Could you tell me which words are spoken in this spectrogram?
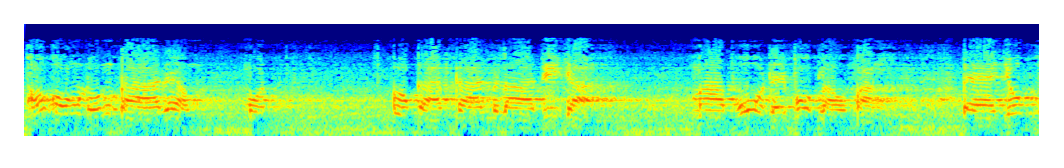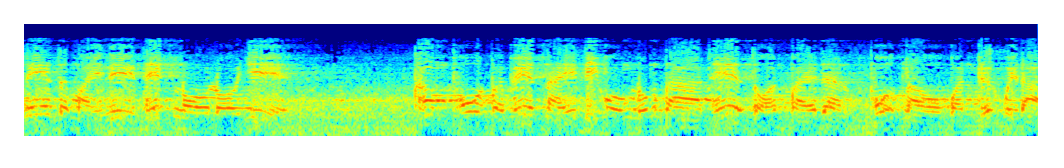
เพราะองค์หลวงตาแล้วหมดโอกาสการเวลาที่จะมาพูดให้พวกเราฟัง แต่ยุคนี้สมัยนี้เทคโนโลยี ประเภทไหนที่องค์หลวงตาเทศสอนไปได้พวกเราบันทึกไว้ได้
